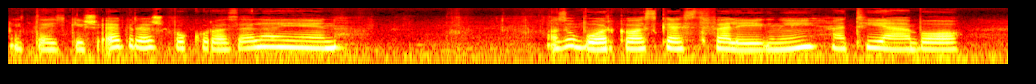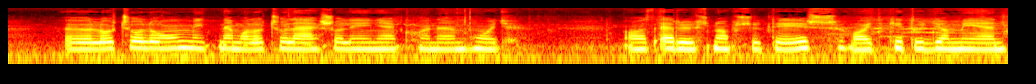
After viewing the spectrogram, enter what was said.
Itt egy kis egres bokor az elején. Az uborka az kezd felégni, hát hiába locsolom, itt nem a locsolás a lényeg, hanem hogy az erős napsütés, vagy ki tudja milyen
